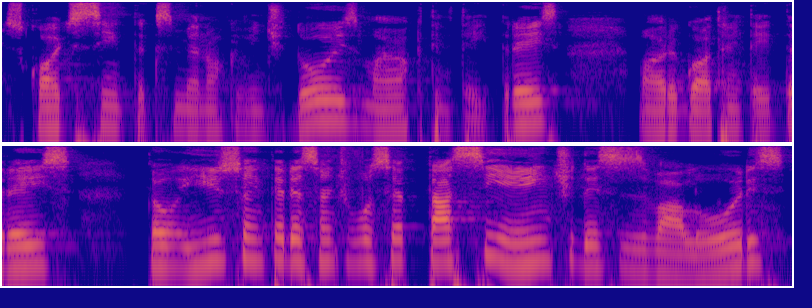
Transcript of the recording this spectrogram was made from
Score de sintaxe menor que 22, maior que 33, maior ou igual a 33. Então, isso é interessante você estar tá ciente desses valores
